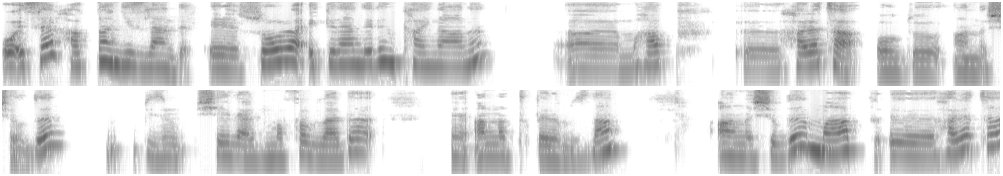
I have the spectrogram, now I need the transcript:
o eser halktan gizlendi. Eee, sonra eklenenlerin kaynağının eee, Mahab eee, Harata olduğu anlaşıldı. Bizim şeyler, mafallarda eee, anlattıklarımızdan anlaşıldı. Mahab eee, Harata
